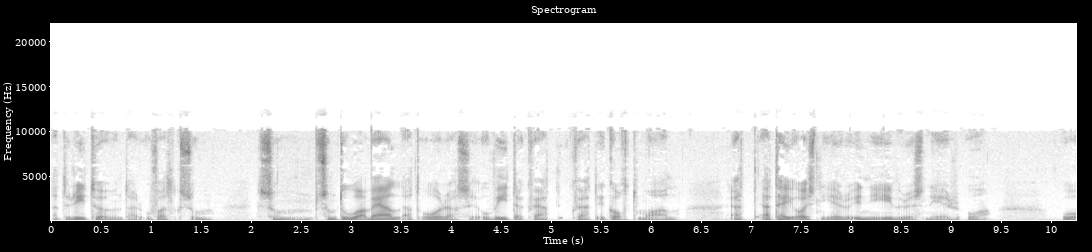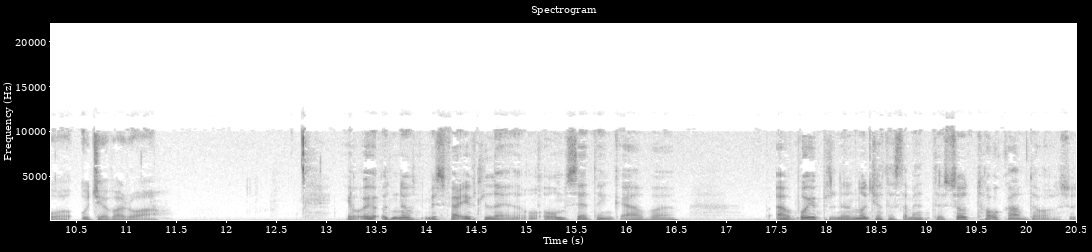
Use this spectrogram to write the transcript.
at rithøvendar og folk som som som doar väl att åra sig och vita kvärt kvärt är gott mål att att hej oss ner inne i virus ner och och och ge vara Jo, nu hvis vi er ut til omsetning av av Bibelen i Nødja Testamentet, så tok han det så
